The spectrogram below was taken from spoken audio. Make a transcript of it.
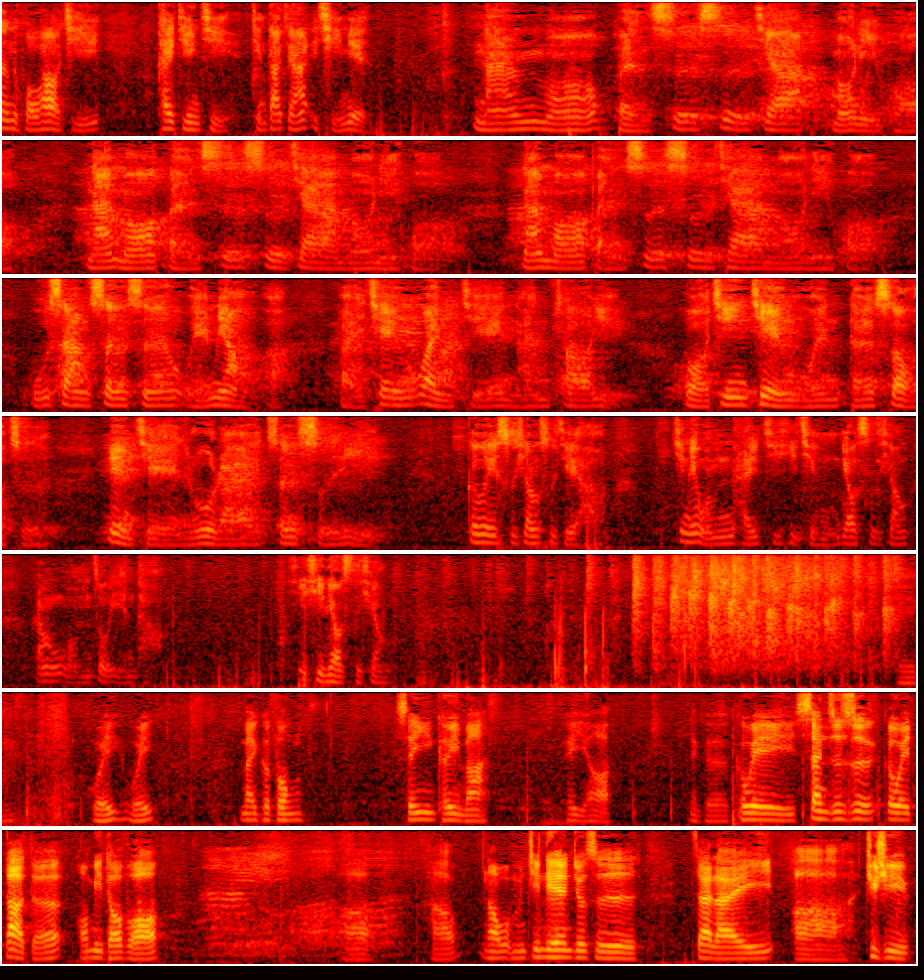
生佛号及开经济，请大家一起念：南无本师释迦牟尼佛，南无本师释迦牟尼佛，南无本师释迦牟尼佛。无上甚深微妙法，百千万劫难遭遇。我今见闻得受持，愿解如来真实义。各位师兄师姐好，今天我们还继续请廖师兄帮我们做研讨。谢谢廖师兄。喂喂。麦克风，声音可以吗？可以啊。那个各位善知识，各位大德，阿弥陀佛。好，好，那我们今天就是再来啊，继续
